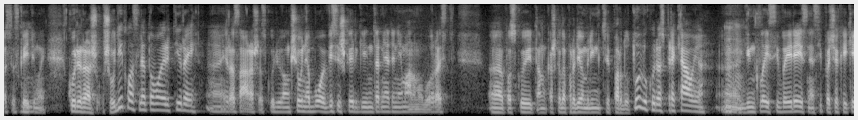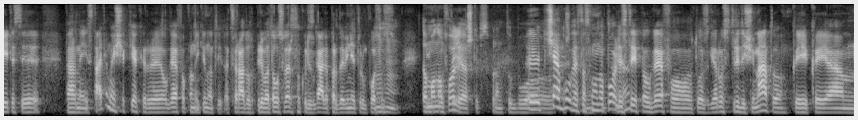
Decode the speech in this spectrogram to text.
pasiskaitimai, mm. kur yra šaudyklos Lietuvoje ir tyrai, yra sąrašas, kurių anksčiau nebuvo visiškai irgi internete neįmanoma buvo rasti. Paskui ten kažkada pradėjom rinkti parduotuvių, kurios prekiauja mhm. ginklais įvairiais, nes ypač kai keitėsi pernai įstatymai šiek tiek ir LGF panaikino, tai atsirado privataus verslo, kuris gali pardavinėti trumposius. Mhm. Ta monopolija, aš kaip suprantu, buvo. E, čia buvęs tas monopolis, taip, LGF tuos gerus 30 metų, kai, kai um,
